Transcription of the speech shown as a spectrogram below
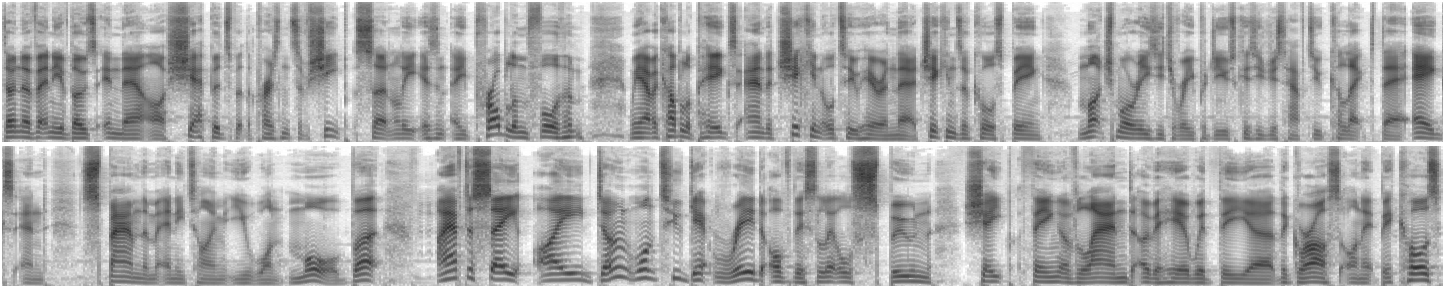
Don't know if any of those in there are shepherds, but the presence of sheep certainly isn't a problem for them. We have a couple of pigs and a chicken or two here and there. Chickens, of course, being much more easy to reproduce because you just have to collect their eggs and spam them anytime you want more. But I have to say, I don't want to get rid of this little spoon shape thing of land over here with the uh, the grass on it because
